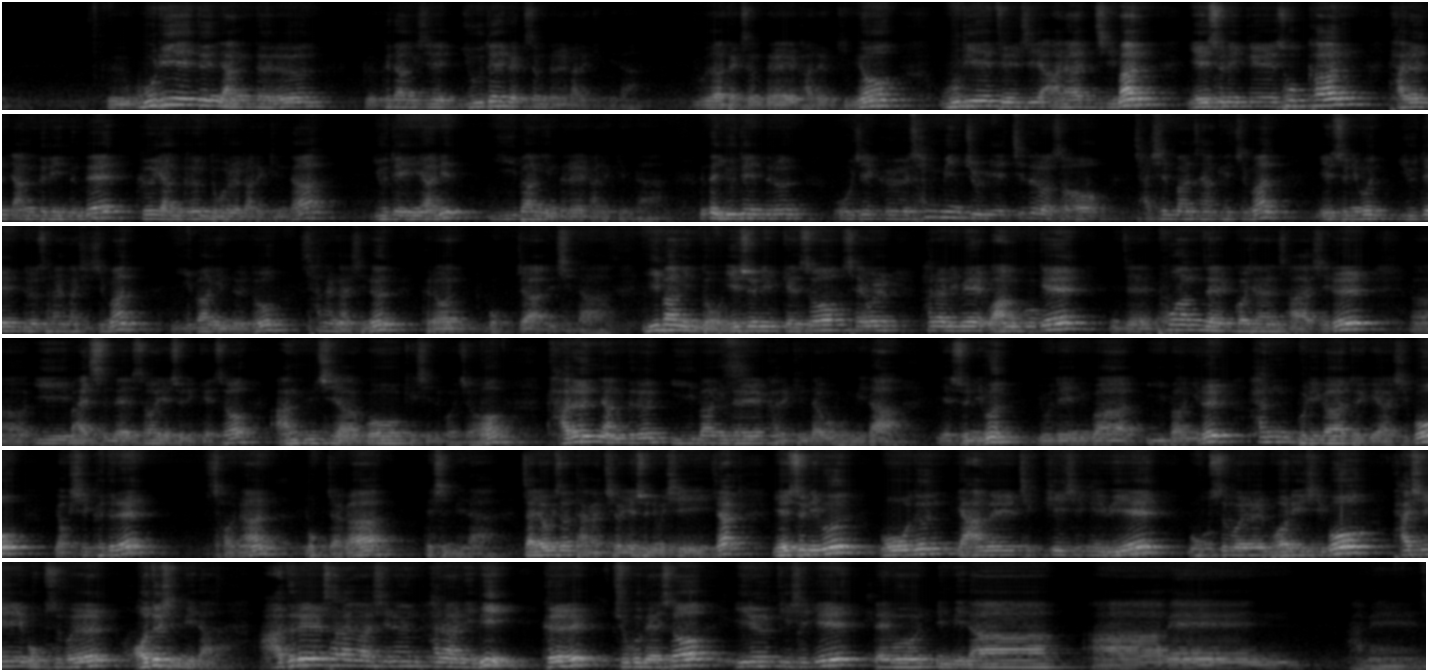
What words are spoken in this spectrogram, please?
그 우리에 든 양들은 그, 그 당시에 유대 백성들을 가리킵니다. 유다 백성들을 가리키며 우리에 들지 않았지만 예수님께 속한 다른 양들이 있는데 그 양들은 누구를 가리킨다? 유대인이 아닌 이방인들을 가리킨다. 근데 유대인들은 오직 그 선민주의에 찌들어서 자신만 생각했지만 예수님은 유대인들을 사랑하시지만 이방인들도 사랑하시는 그런 목자이시다. 이방인도 예수님께서 세울 하나님의 왕국에 이제 포함될 것이라는 사실을 어, 이 말씀에서 예수님께서 암시하고 계시는 거죠. 다른 양들은 이방인을 가리킨다고 봅니다. 예수님은 유대인과 이방인을 한 무리가 되게 하시고 역시 그들의 선한 목자가 되십니다. 자, 여기서 다 같이요. 예수님은 시작. 예수님은 모든 양을 지키시기 위해 목숨을 버리시고 다시 목숨을 얻으십니다. 아들을 사랑하시는 하나님이 그를 죽음에서 일으키시기 때문입니다. 아멘. 아멘.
